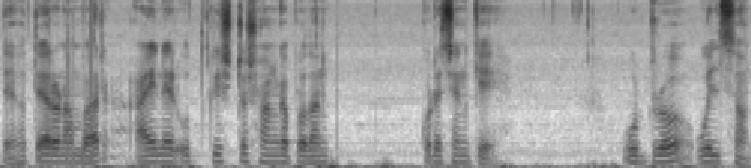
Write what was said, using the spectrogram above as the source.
দেখো তেরো নম্বর, আইনের উৎকৃষ্ট সংজ্ঞা প্রদান করেছেন কে? উড্রো উইলসন।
